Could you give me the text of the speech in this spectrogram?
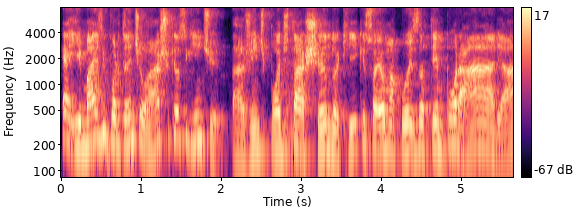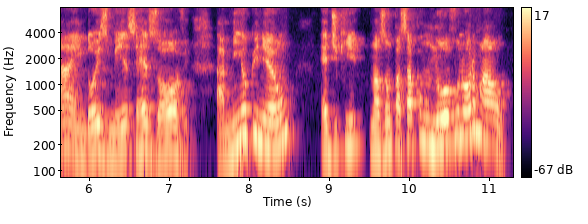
É, e mais importante, eu acho que é o seguinte: a gente pode estar tá achando aqui que isso aí é uma coisa temporária, ah, em dois meses resolve. A minha opinião é de que nós vamos passar por um novo normal.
